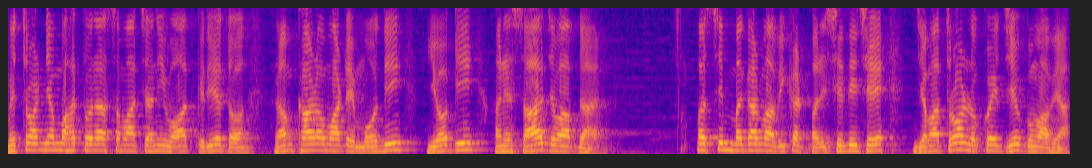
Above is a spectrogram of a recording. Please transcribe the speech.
મિત્રો, અન્ય મહત્વના સમાચારની વાત કરીએ તો રમખાણો માટે મોદી, યોગી અને શાહ જવાબદાર. પશ્ચિમ બંગાળમાં વિકટ પરિસ્થિતિ છે, જેમાં ત્રણ લોકોએ જીવ ગુમાવ્યા.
